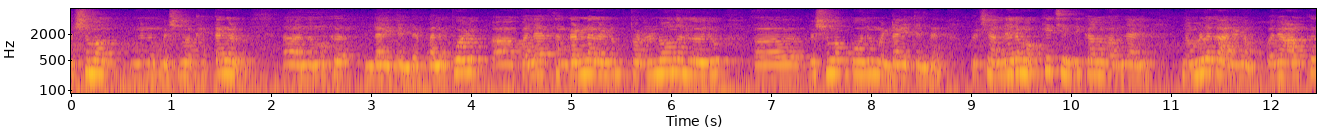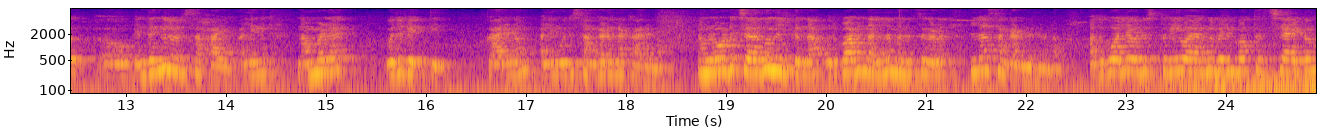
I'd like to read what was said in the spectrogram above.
വിഷമങ്ങളും വിഷമഘട്ടങ്ങളും നമുക്ക് ഉണ്ടായിട്ടുണ്ട്. പലപ്പോഴും പല സംഘടനകളിലും തുടരണമെന്നുള്ളൊരു വിഷമം പോലും ഉണ്ടായിട്ടുണ്ട്. പക്ഷെ അന്നേരമൊക്കെ ചിന്തിക്കാന്ന് പറഞ്ഞാൽ നമ്മൾ കാരണം ഒരാൾക്ക് എന്തെങ്കിലും ഒരു സഹായം അല്ലെങ്കിൽ നമ്മളെ ഒരു വ്യക്തി കാരണം അല്ലെങ്കിൽ ഒരു സംഘടന കാരണം നമ്മളോട് ചേർന്ന് നിൽക്കുന്ന ഒരുപാട് നല്ല മനസ്സുകൾ എല്ലാ സംഘടനയിലുണ്ടാവും അതുപോലെ ഒരു സ്ത്രീ ഉയർന്നു വരുമ്പോൾ തീർച്ചയായിട്ടും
